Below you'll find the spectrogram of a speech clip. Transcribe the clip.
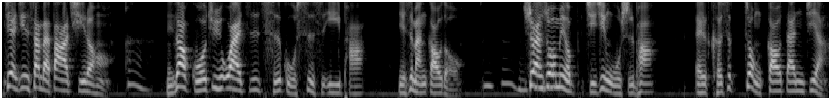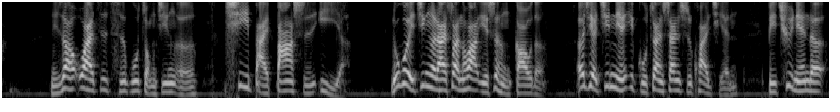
现在已经三百八十七了哈。嗯。你知道国巨外资持股四十一趴，也是蛮高的哦。嗯虽然说没有挤进五十趴，哎，可是这种高单价，你知道外资持股总金额七百八十亿呀。如果以金额来算的话，也是很高的。而且今年一股赚三十块钱，比去年的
